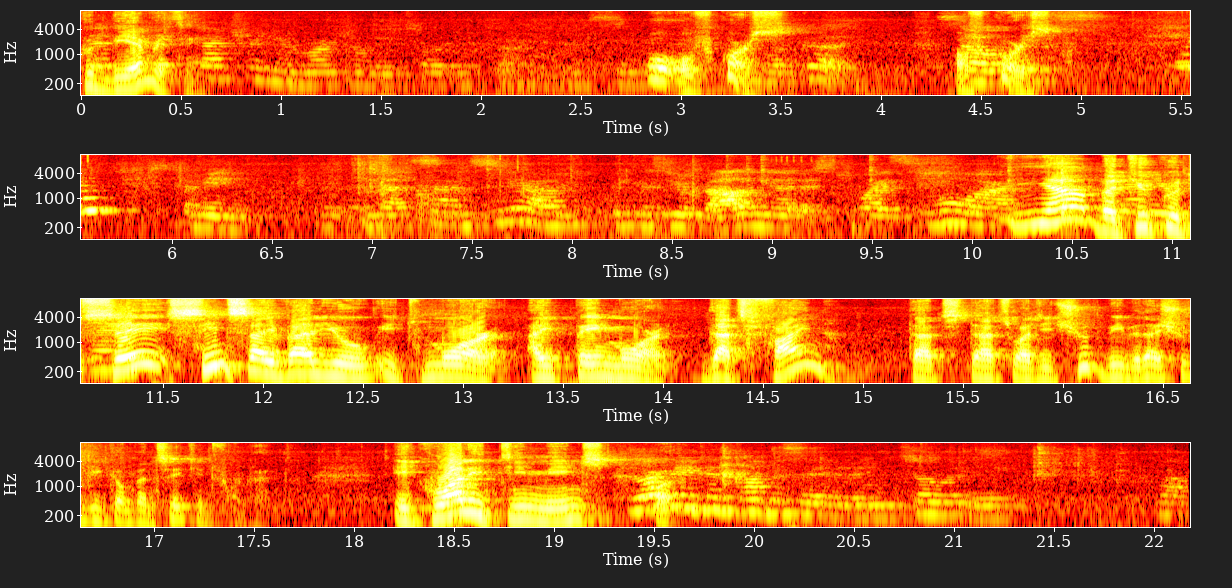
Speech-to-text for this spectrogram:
Could be everything. It's factoring your marginal utility and Oh, of course. We're. Of course. I mean, in that sense, yeah, because you're valuing it as twice more. Yeah, but you could say, since I value it more, I pay more. That's fine. That's, that's what it should be, but I should be compensated for that. Equality means, You're being compensated in well,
